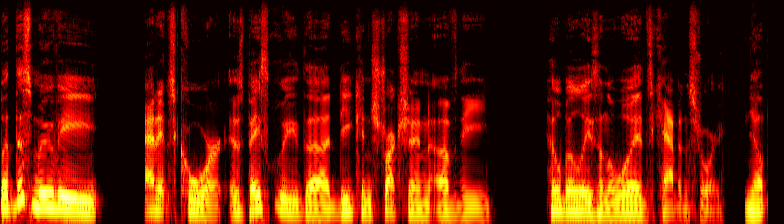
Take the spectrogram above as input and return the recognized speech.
But this movie, at its core, is basically the deconstruction of the Hillbillies in the Woods cabin story. Yep.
